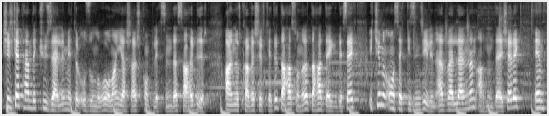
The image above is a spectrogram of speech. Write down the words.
Şirkət həm də 250 metr uzunluğu olan yaşayış kompleksinin də sahibidir. Aynur KV şirkəti daha sonra daha dəqiq desək 2018-ci ilin əvvəllərindən adını dəyişərək MP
